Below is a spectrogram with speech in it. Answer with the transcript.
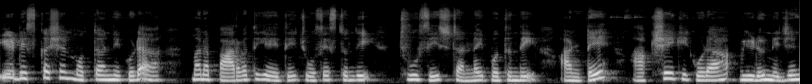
ఈ డిస్కషన్ మొత్తాన్ని కూడా మన పార్వతి అయితే చూసేస్తుంది. చూసి స్టన్ అయిపోతుంది. అంటే అక్షయ్కి కూడా వీడు నిజం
